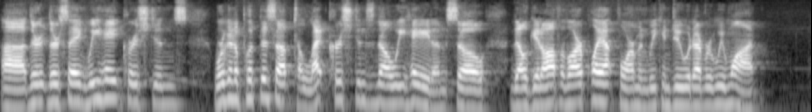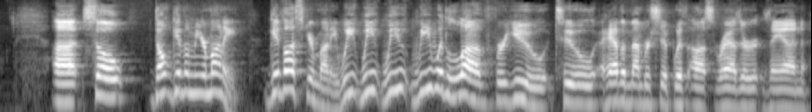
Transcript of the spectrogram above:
Uh, they're, they're saying we hate Christians. We're going to put this up to let Christians know we hate them so they'll get off of our platform and we can do whatever we want. Uh, so don't give them your money give us your money. We, we, we, we would love for you to have a membership with us rather than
